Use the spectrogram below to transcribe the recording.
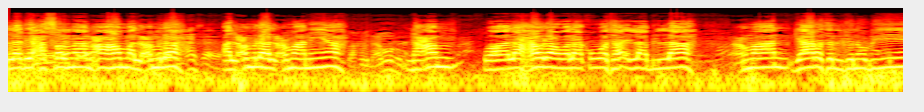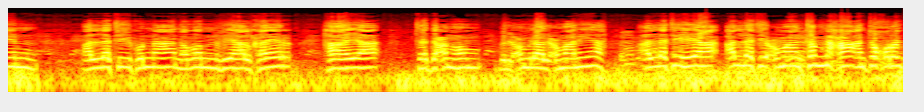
الذي حصلنا معهم العملة العملة العمانية. نعم ولا حول ولا قوة إلا بالله. عمان جارة الجنوبيين التي كنا نظن فيها الخير ها هي تدعمهم بالعملة العمانية التي هي التي عمان تمنحها أن تخرج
